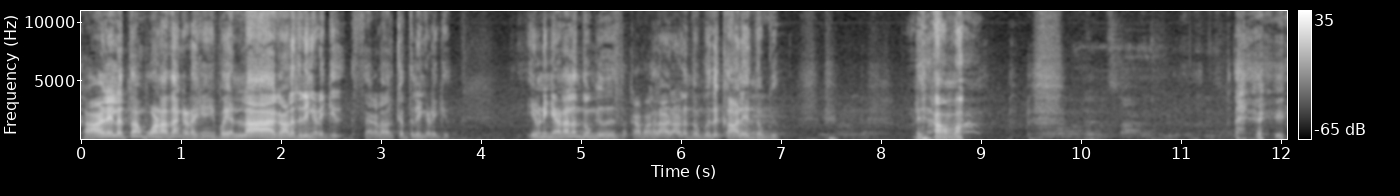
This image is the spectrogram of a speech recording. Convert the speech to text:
காலையில் தான் போனால் தான் கிடைக்கும். இப்போ எல்லா காலத்துலேயும் கிடைக்குது. சகல வர்க்கத்துலேயும் கிடைக்குது. ஈவினிங் ஆனாலும் தொங்குது. பகலாடாலும் தொங்குது. காலையும் தொங்குது. ஆமாம்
